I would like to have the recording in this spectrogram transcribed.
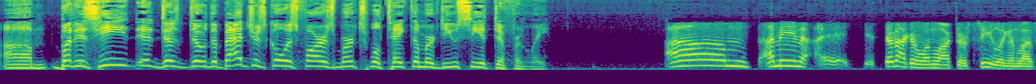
Um, but is he? Does do the Badgers go as far as Mertz will take them, or do you see it differently? Um, I mean, I, they're not going to unlock their ceiling unless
